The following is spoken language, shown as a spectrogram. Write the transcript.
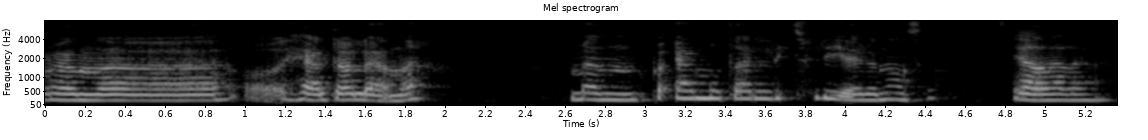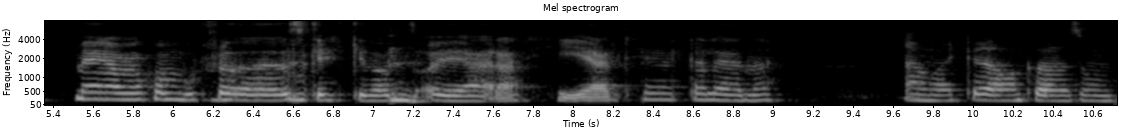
men uh, helt alene. Men på en måte er det litt frigjørende også. ja, det er det. Med en gang man kommer bort fra skrekken at oi, jeg er her helt, helt alene. Jeg merker det. Man kan liksom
